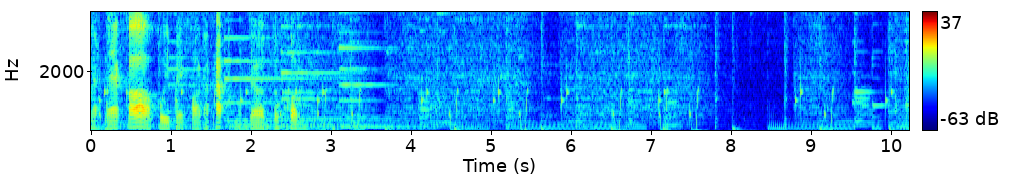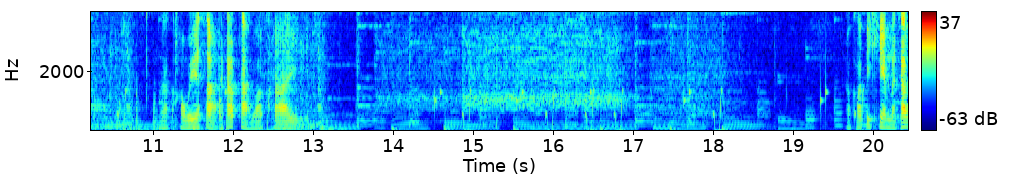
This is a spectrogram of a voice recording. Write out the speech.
แบบแรกก็คุยไปก่อนนะครับ เหมือนเดิมทุกคน ของวิทยาศาสตร์นะครับ ถามว่าใคร แล้วก็พี่เข้มนะครับ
